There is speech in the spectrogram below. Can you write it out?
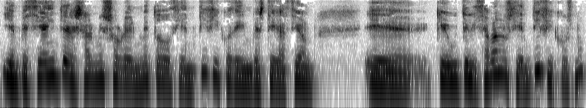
y empecé a interesarme sobre el método científico de investigación eh, que utilizaban los científicos, ¿no?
